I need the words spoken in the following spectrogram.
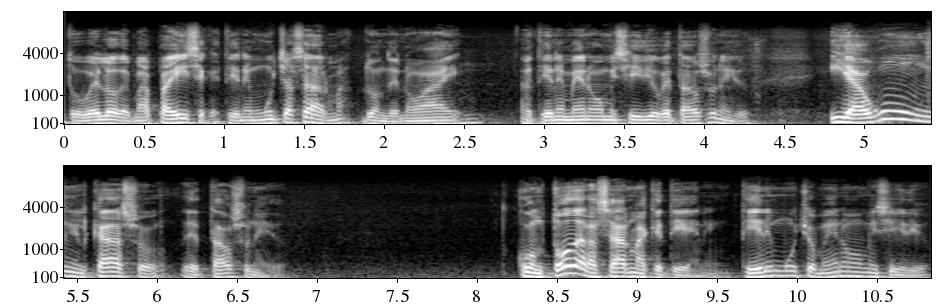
tú ves los demás países que tienen muchas armas, donde no hay, no tiene menos homicidios que Estados Unidos. Y aún en el caso de Estados Unidos, con todas las armas que tienen, tienen mucho menos homicidios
